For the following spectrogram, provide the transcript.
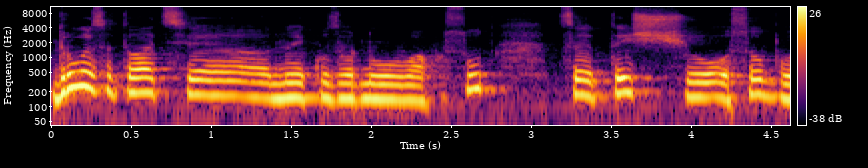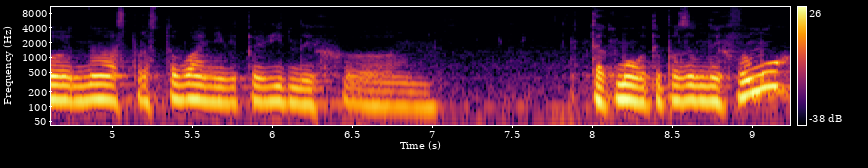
Друга ситуація, на яку звернув увагу суд, це те, що особою на спростування відповідних, е, так мовити, позовних вимог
